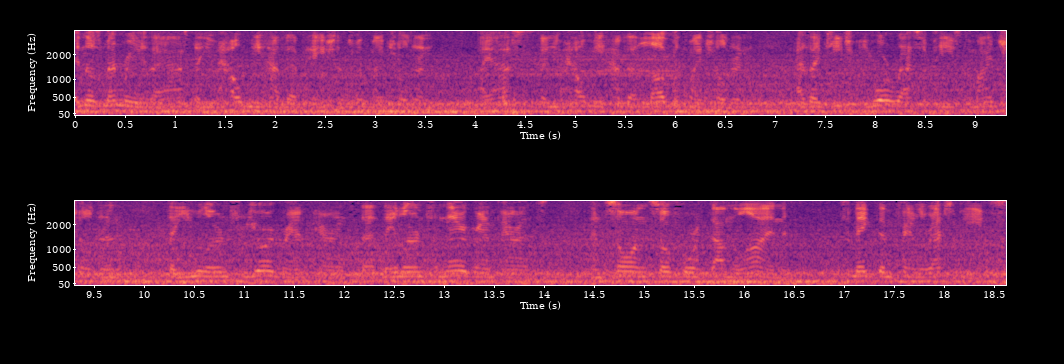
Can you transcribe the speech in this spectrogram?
in those memories, I ask that you help me have that patience with my children. I ask that you help me have that love with my children as I teach your recipes to my children that you learned from your grandparents, that they learned from their grandparents, and so on and so forth down the line to make them family recipes.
